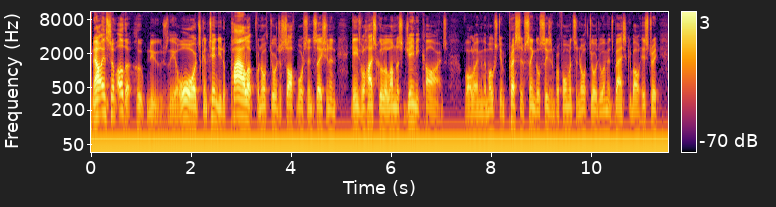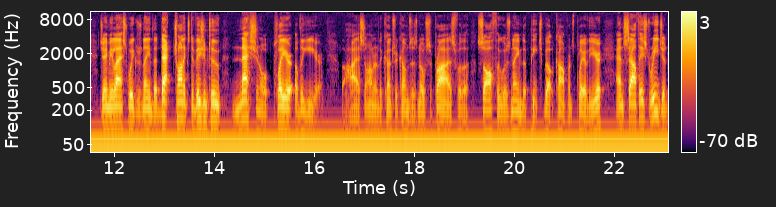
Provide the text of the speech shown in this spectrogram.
Now, in some other hoop news, the awards continue to pile up for North Georgia sophomore sensation and Gainesville High School alumnus Jamie Carnes. Following the most impressive single season performance in North Georgia women's basketball history, Jamie last week was named the Daktronics Division II National Player of the Year. The highest honor in the country comes as no surprise for the Soph, who was named the Peach Belt Conference Player of the Year and Southeast Region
